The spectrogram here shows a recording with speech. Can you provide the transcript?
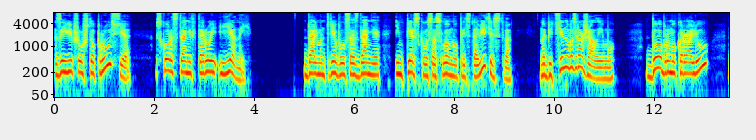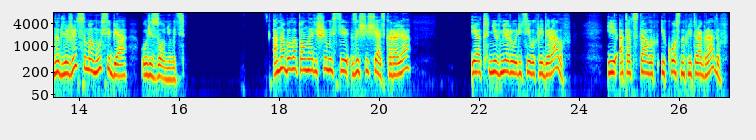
заявившего, что Пруссия скоро станет второй Йеной. Дальман требовал создания имперского сословного представительства, но Беттина возражала ему. «Доброму королю надлежит самому себя урезонивать». Она была полна решимости защищать короля и от не в меру ретивых либералов, и от отсталых и костных ретроградов,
